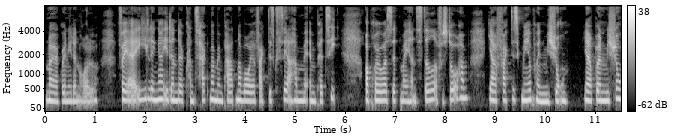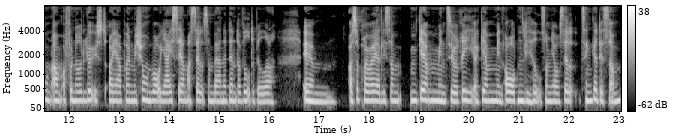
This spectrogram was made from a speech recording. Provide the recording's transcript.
når jeg går ind i den rolle. For jeg er ikke længere i den der kontakt med min partner, hvor jeg faktisk ser ham med empati, og prøver at sætte mig i hans sted og forstå ham. Jeg er faktisk mere på en mission. Jeg er på en mission om at få noget løst, og jeg er på en mission, hvor jeg ser mig selv som værende den, der ved det bedre. Øhm, og så prøver jeg ligesom gennem min teori og gennem min ordentlighed, som jeg jo selv tænker det som,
